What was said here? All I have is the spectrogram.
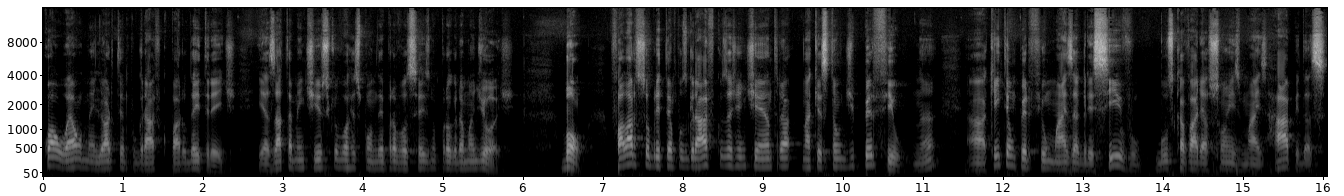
Qual é o melhor tempo gráfico para o day trade? E é exatamente isso que eu vou responder para vocês no programa de hoje. Bom, falar sobre tempos gráficos, a gente entra na questão de perfil. Né? Ah, quem tem um perfil mais agressivo, busca variações mais rápidas,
